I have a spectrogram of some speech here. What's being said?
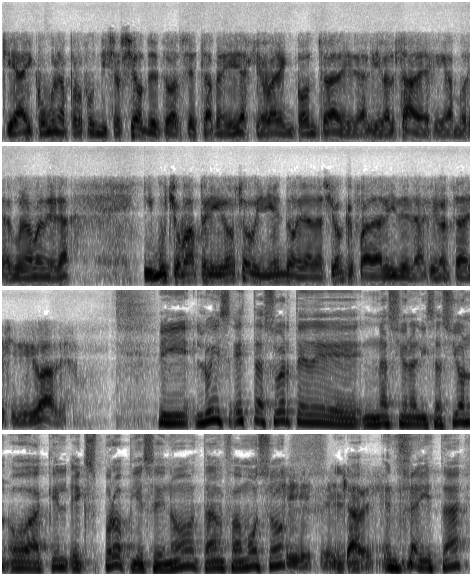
que hay como una profundización de todas estas medidas que van en contra de las libertades, digamos, de alguna manera, y mucho más peligroso viniendo de la nación que fue a Dalí de las libertades individuales. Y Luis, esta suerte de nacionalización o aquel expropiese, ¿no? Tan famoso. Sí, eh, eh, ahí está.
